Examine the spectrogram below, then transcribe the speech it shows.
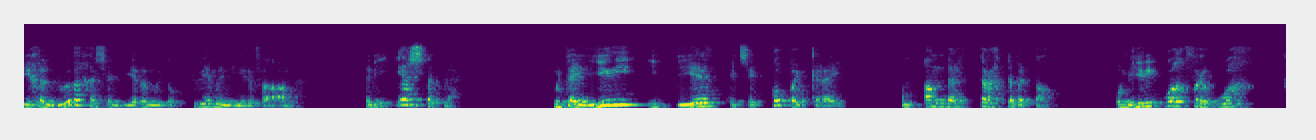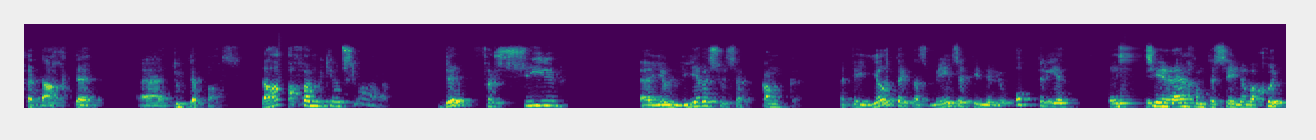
Die gelowige se lewe moet op twee maniere verander. In die eerste plek moet hy hierdie idee uit sy kop uitkry om ander terug te betaal om hierdie oog vir oog gedagte uh toe te pas. Daarvan moet jy ontslaa raak. Dit versuur uh jou lewe soos 'n kanker. Dat jy heeltyd as mense teenoor jou optree, is jy reg om te sê nou maar goed.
